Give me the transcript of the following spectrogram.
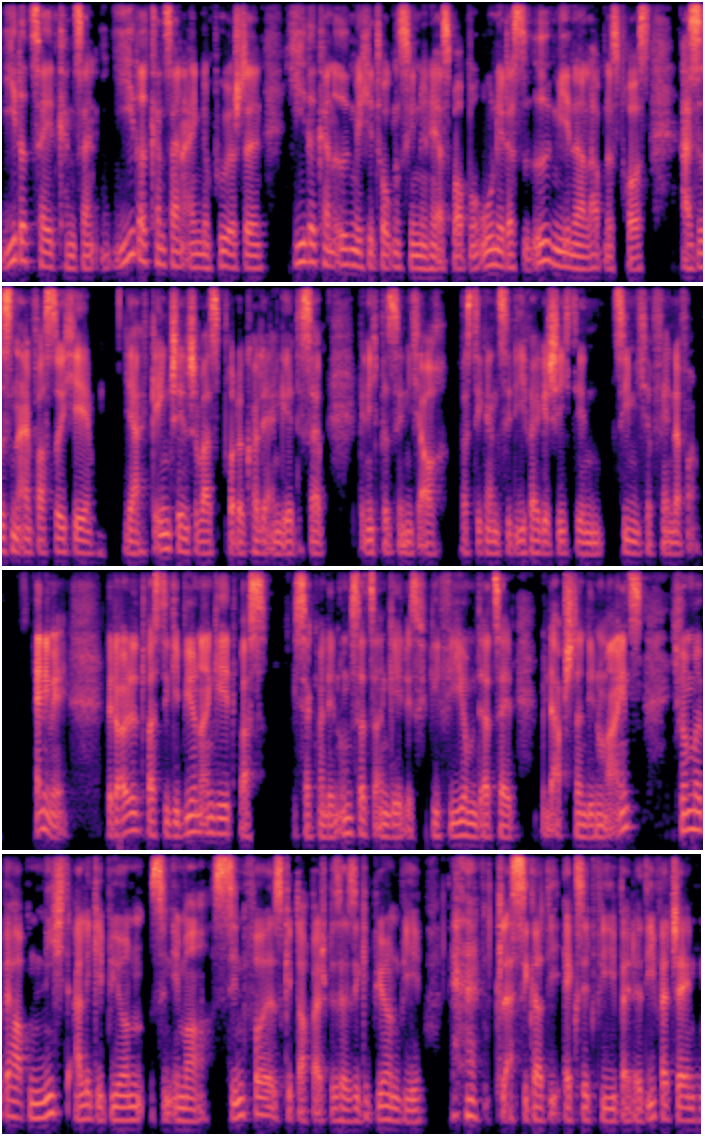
jederzeit kann sein, jeder kann seinen eigenen Pool erstellen, jeder kann irgendwelche Tokens hin und her swappen, ohne dass du irgendwie eine Erlaubnis brauchst. Also es sind einfach solche ja, Gamechanger, was Protokolle angeht. Deshalb bin ich persönlich auch, was die ganze DeFi-Geschichte, ein ziemlicher Fan davon. Anyway, bedeutet, was die Gebühren angeht, was ich sag mal, den Umsatz angeht, ist Ethereum derzeit mit Abstand die Nummer eins. Ich würde mal behaupten, nicht alle Gebühren sind immer sinnvoll. Es gibt auch beispielsweise Gebühren wie Klassiker, die Exit-Fee bei der DeFi-Chain.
